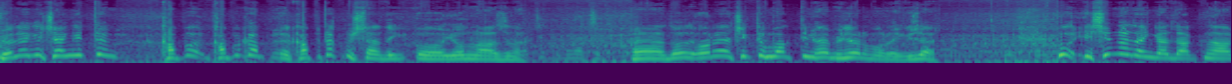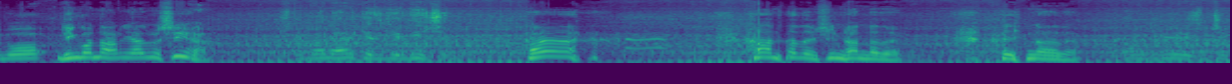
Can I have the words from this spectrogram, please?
Göle geçen gittim. Kapı kapı kapı, kapı takmışlardı o yolun ağzına. Açık. Ha, doğru. Oraya çıktım baktım ya biliyorum orayı güzel. Bu isim nereden geldi aklına abi? O Dingo'nun Nahrı'nı yazmışsın ya. İşte böyle herkes girdiği için. Ha. anladım şimdi anladım. şimdi anladım. Adam giriyor resim çekiyor.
